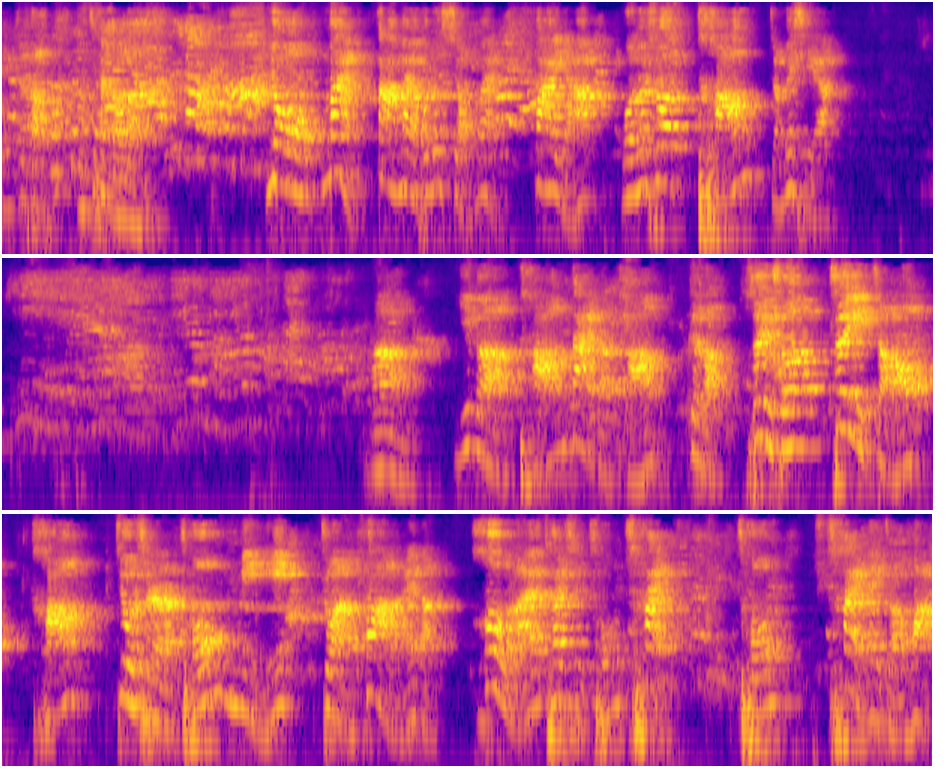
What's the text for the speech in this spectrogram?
你知道，你见到了。用麦，大麦或者小麦发芽。我们说糖怎么写？一一个米一个糖带啊，一个唐代的糖，对吧？所以说最早糖就是从米转化来的，后来开始从菜，从菜类转化，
